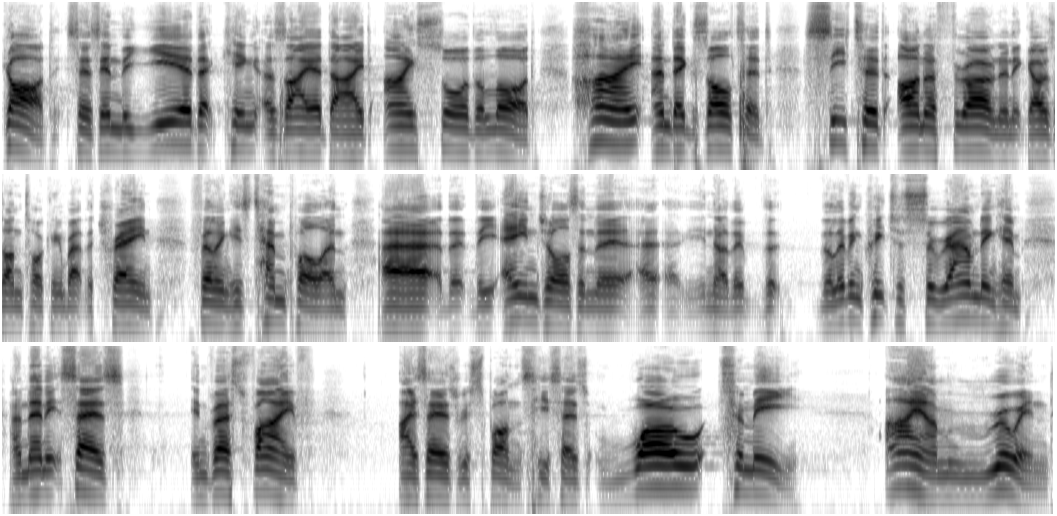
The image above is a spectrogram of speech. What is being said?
God. It says, In the year that King Uzziah died, I saw the Lord, high and exalted, seated on a throne. And it goes on talking about the train filling his temple and uh, the, the, angels and the, uh, uh, you know, the, the, the living creatures surrounding him. And then it says in verse 5, Isaiah's response, he says, Woe to me! I am ruined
